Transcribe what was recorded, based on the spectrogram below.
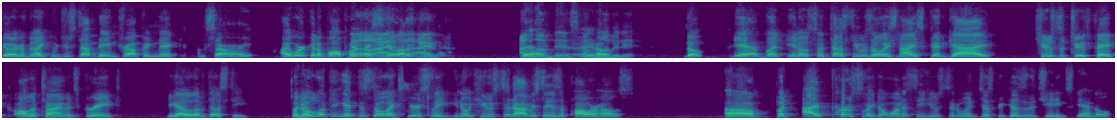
People are going to be like, would you stop name dropping, Nick? I'm sorry. I work at a ballpark. No, I see a lot of people. I, I yeah, love this. I'm know. loving it. No, yeah, but you know, so Dusty was always nice, good guy. Chews the toothpick all the time. It's great. You gotta love Dusty. But yeah. no, looking at this though, like seriously, you know, Houston obviously is a powerhouse. Um, but I personally don't want to see Houston win just because of the cheating scandal.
